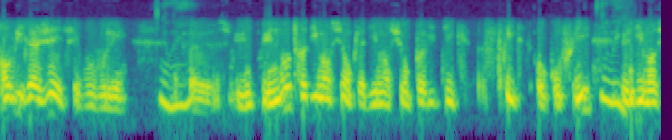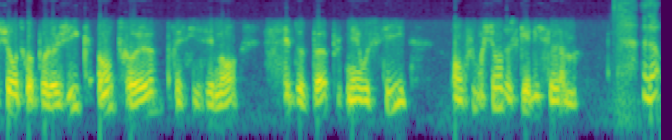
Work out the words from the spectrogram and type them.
envisager, si vous voulez, euh, une, autre dimension que la dimension politique stricte au conflit, une dimension anthropologique entre précisément ces deux peuples, mais aussi en fonction de ce qu'est l'islam. Alors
